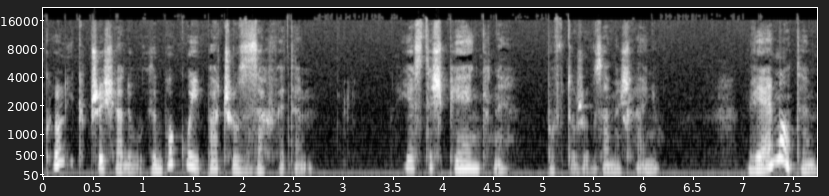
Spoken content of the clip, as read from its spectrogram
Królik przysiadł z boku i patrzył z zachwytem. Jesteś piękny, powtórzył w zamyśleniu. Wiem o tym.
